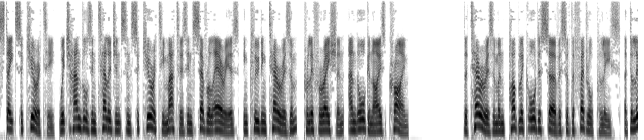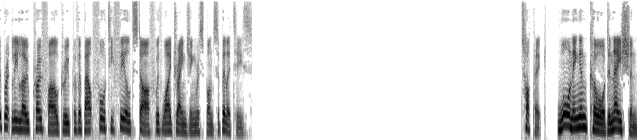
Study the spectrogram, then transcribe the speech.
State Security, which handles intelligence and security matters in several areas, including terrorism, proliferation, and organized crime. The Terrorism and Public Order Service of the Federal Police, a deliberately low-profile group of about 40 field staff with wide-ranging responsibilities. Warning and coordination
